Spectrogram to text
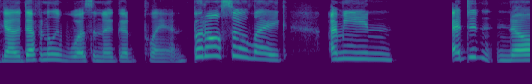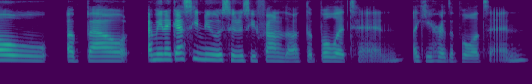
Yeah, it definitely wasn't a good plan. But also, like, I mean, Ed didn't know about I mean, I guess he knew as soon as he found out the bulletin, like he heard the bulletin.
